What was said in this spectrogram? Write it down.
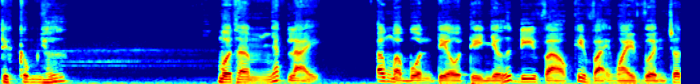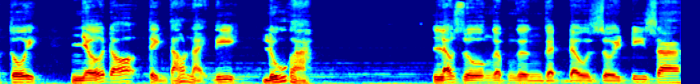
tôi không nhớ? Mùa thầm nhắc lại, Ông mà buồn tiểu thì nhớ đi vào cái vải ngoài vườn cho tôi, Nhớ đó, tỉnh táo lại đi, Lú à. Lão dù ngập ngừng gật đầu rồi đi ra.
